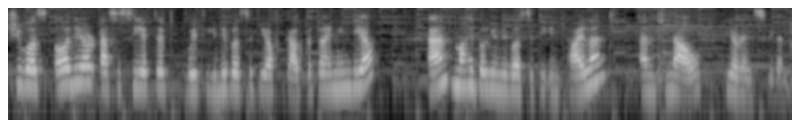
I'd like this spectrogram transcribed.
She was earlier associated with University of Calcutta in India and Mahidol University in Thailand and now here in Sweden.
